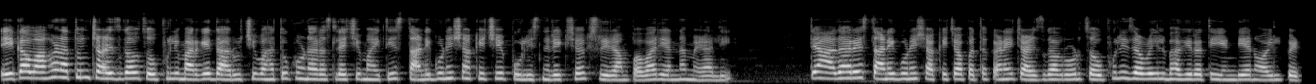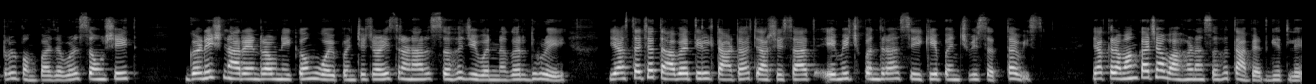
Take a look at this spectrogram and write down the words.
एका वाहनातून चाळीसगाव चौफुली मार्गे दारूची वाहतूक होणार असल्याची माहिती स्थानिक गुन्हे शाखेचे पोलीस निरीक्षक श्रीराम पवार यांना मिळाली. त्या आधारे स्थानिक गुन्हे शाखेच्या पथकाने चाळीसगाव रोड चौफुलीजवळील भागीरथी इंडियन ऑइल पेट्रोल पंपाजवळ संशयित गणेश नारायणराव निकम वय पंचेचाळीस राहणार सहजीवन नगर धुळे यास त्याच्या ताब्यातील टाटा चारशे सात एम एच पंधरा सी के पंचवीस सत्तावीस या क्रमांकाच्या वाहनासह ताब्यात घेतले.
